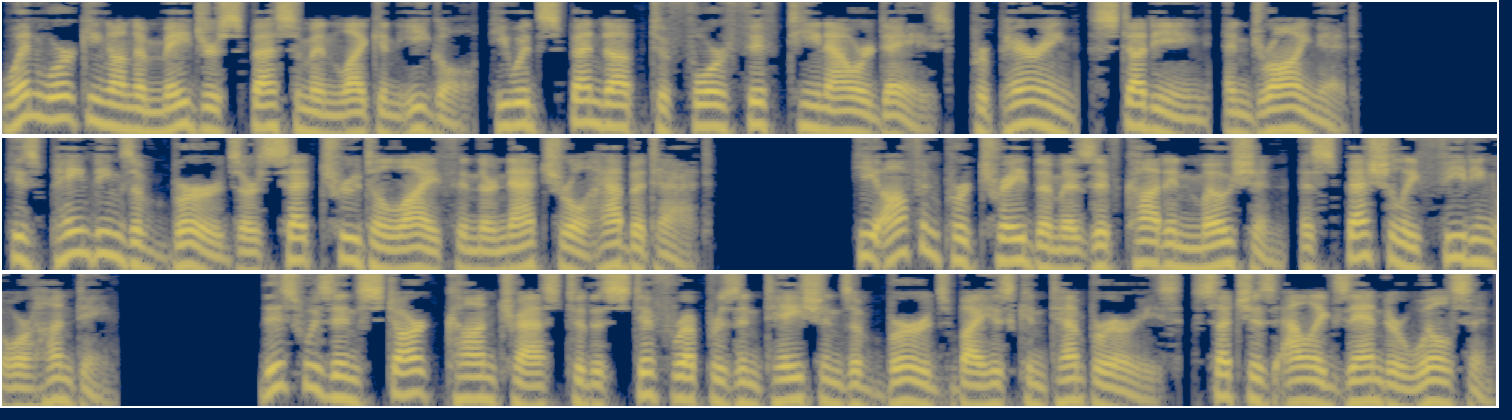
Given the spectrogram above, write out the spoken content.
When working on a major specimen like an eagle, he would spend up to four 15-hour days, preparing, studying, and drawing it. His paintings of birds are set true to life in their natural habitat. He often portrayed them as if caught in motion, especially feeding or hunting. This was in stark contrast to the stiff representations of birds by his contemporaries, such as Alexander Wilson.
